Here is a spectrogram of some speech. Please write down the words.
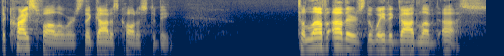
the Christ followers that God has called us to be. To love others the way that God loved us.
